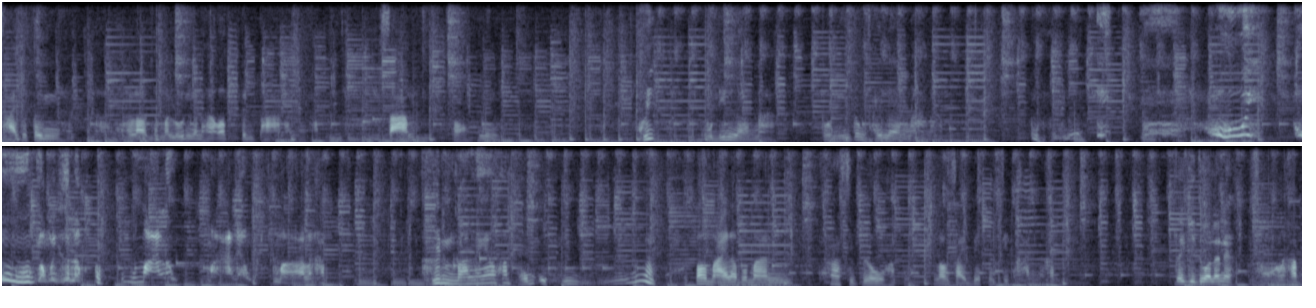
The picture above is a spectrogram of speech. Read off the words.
สายจะตึงนะครับแล้วเราจะมาลุ้นกันนะฮะว่าเป็นปลาอะไรนะครับสามสองหนึ่งคุยโอ้ดิ้นแรงมาก ตัวนี้ต้องใช้แรงมากนะครับโอ้ยโอ้โหยกไม่ขึ้นแล้วโอ้โหมาแล้วมาแล้วมาแล้วครับ ขึ้นมาแล้วครับผมโอ้โหเป้าหมายเราประมาณ 50 โลครับผมเราใส่เบ็ดไปสิบคันนะครับได้กี่ตัวแล้วเนี่ยสองแล้วครับ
